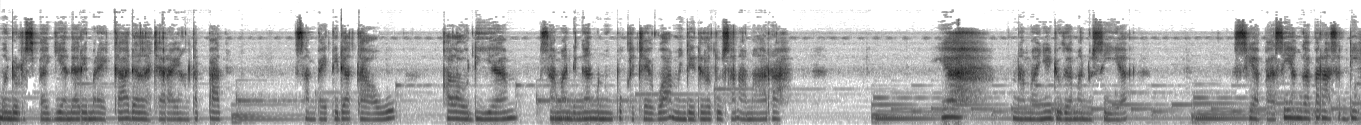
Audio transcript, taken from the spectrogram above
menurut sebagian dari mereka adalah cara yang tepat. Sampai tidak tahu kalau diam sama dengan menumpuk kecewa menjadi letusan amarah. Ya, namanya juga manusia. Siapa sih yang gak pernah sedih?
